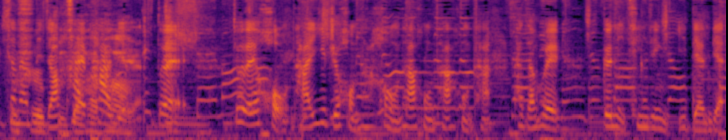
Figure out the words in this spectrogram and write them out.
现在比较害怕别人，对，就得哄它，一直哄它，哄它，哄它，哄它，它才会跟你亲近一点点。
